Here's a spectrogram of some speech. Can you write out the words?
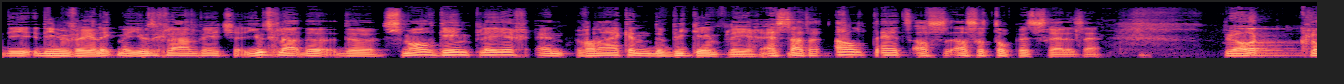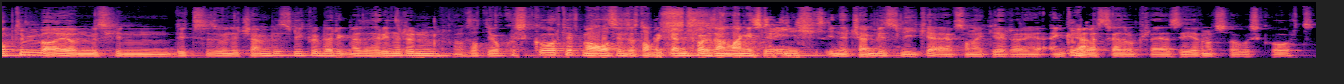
die, die hem vergelijkt met Jutgla een beetje. Jutgla, de, de small game player, en Van Aken, de big game player. Hij staat er altijd als, als er topwedstrijden zijn. Ja, dat klopt hem wel. Ja, misschien dit seizoen de Champions League probeer ik me te herinneren of dat hij ook gescoord heeft. Maar alleszins is al bekend voor zijn lange streak in de Champions League. Hij heeft zo'n keer uh, enkele ja. wedstrijden op rij 7 of zo gescoord.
